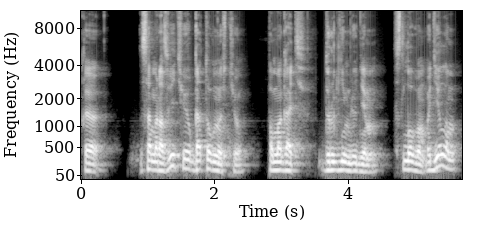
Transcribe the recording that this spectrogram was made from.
к саморазвитию, готовностью помогать другим людям словом и делом.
